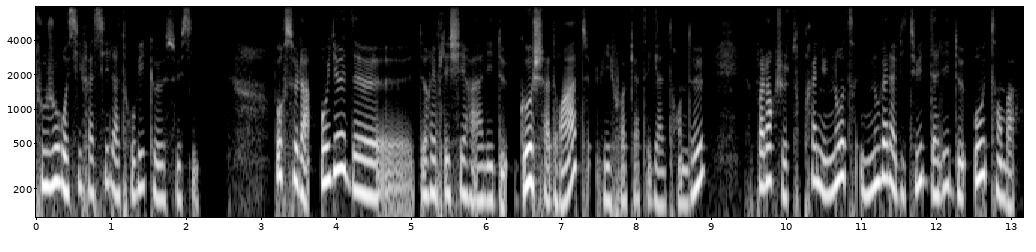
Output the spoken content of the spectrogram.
toujours aussi faciles à trouver que ceux-ci. Pour cela, au lieu de, réfléchir à aller de gauche à droite, 8 x 4 égale 32, il va falloir que je prenne une, autre, nouvelle habitude d'aller de haut en bas.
